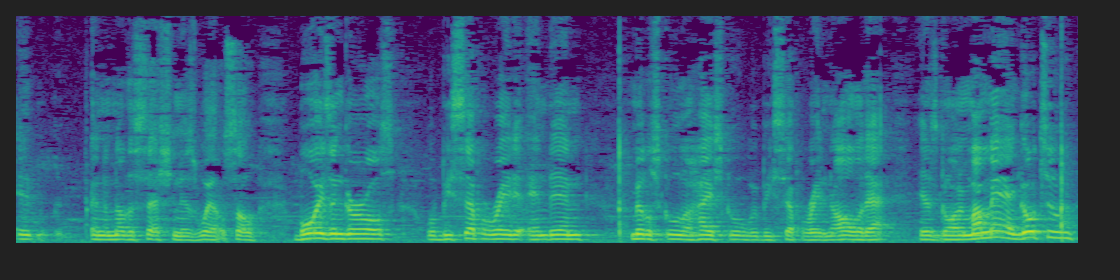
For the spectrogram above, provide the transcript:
in, in another session as well. So boys and girls will be separated, and then middle school and high school will be separated. And all of that is going. My man, go to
